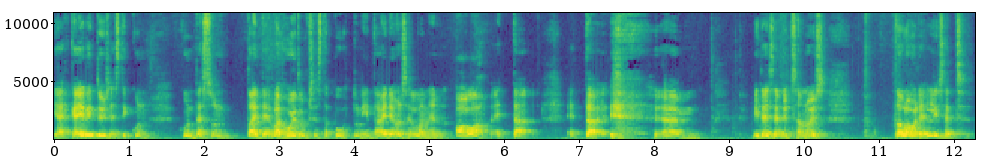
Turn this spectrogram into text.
Ja ehkä erityisesti kun kun tässä on taiteen rahoituksesta puhuttu, niin taide on sellainen ala, että, että miten se nyt sanoisi, taloudelliset,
